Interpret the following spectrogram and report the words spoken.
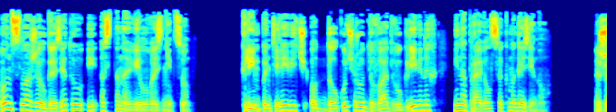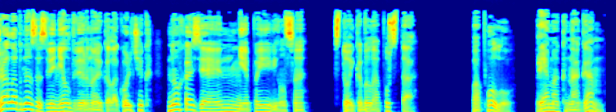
он сложил газету и остановил возницу. Клим Пантелеевич отдал кучеру два двугривенных и направился к магазину. Жалобно зазвенел дверной колокольчик, но хозяин не появился. Стойка была пуста. По полу, прямо к ногам,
